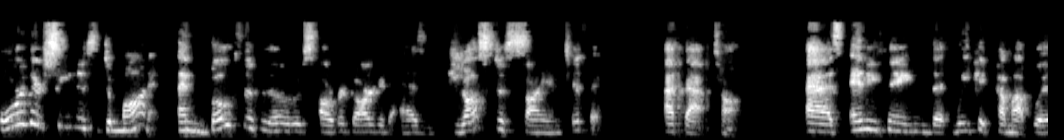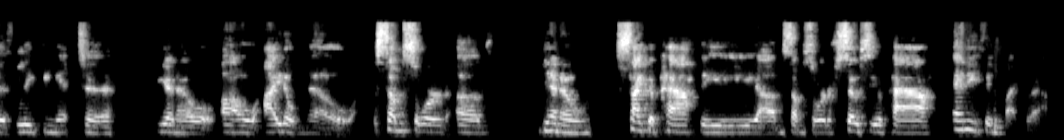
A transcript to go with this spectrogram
or they're seen as demonic and both of those are regarded as just as scientific at that time as anything that we could come up with, linking it to, you know, oh, I don't know, some sort of, you know, psychopathy, um, some sort of sociopath, anything like that.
